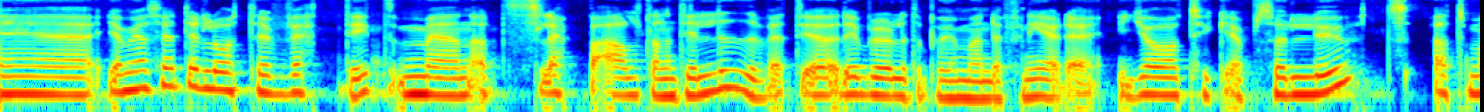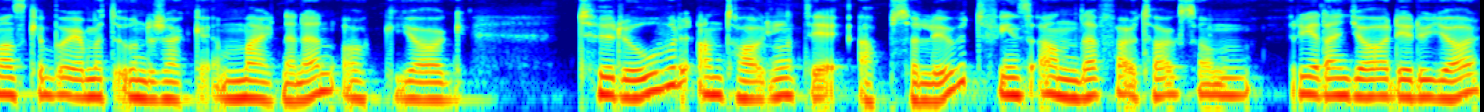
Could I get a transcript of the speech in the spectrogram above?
Eh, ja, men jag säger att det låter vettigt, men att släppa allt annat i livet, ja, det beror lite på hur man definierar det. Jag tycker absolut att man ska börja med att undersöka marknaden och jag tror antagligen att det absolut finns andra företag som redan gör det du gör.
